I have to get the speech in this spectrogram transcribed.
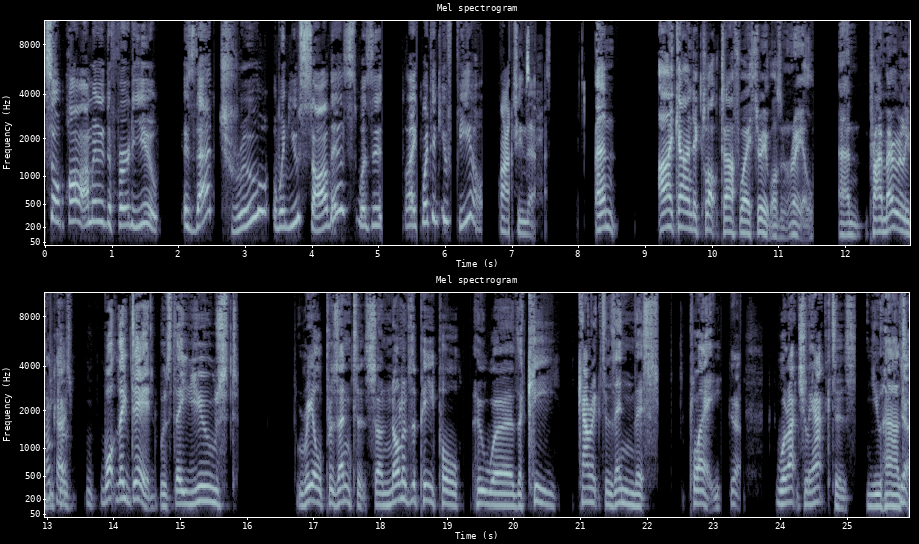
so, Paul, I'm going to defer to you. Is that true? When you saw this, was it like what did you feel watching that? Um, I kind of clocked halfway through it wasn't real. Um, primarily Okay. because what they did was they used real presenters. So none of the people who were the key characters in this play Yeah. were actually actors. You had Yeah.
